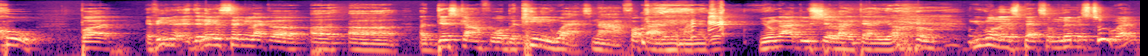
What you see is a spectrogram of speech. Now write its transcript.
cool. But if he, if the nigga send you like a a, a a discount for a bikini wax, nah, fuck out of here, my nigga. You don't gotta do shit like that, yo. You gonna expect some limits too, right?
